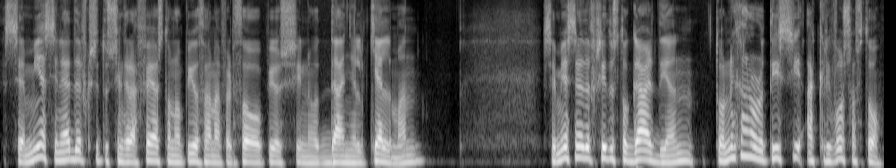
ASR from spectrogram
σε μία συνέντευξη του συγγραφέα στον οποίο θα αναφερθώ, ο οποίος είναι ο Ντάνιελ Κέλμαν, σε μία συνέντευξή του στο Guardian, τον είχαν ρωτήσει ακριβώς αυτό.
